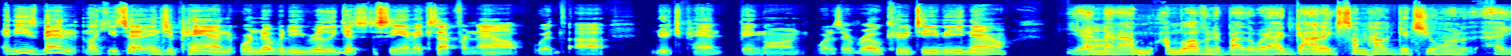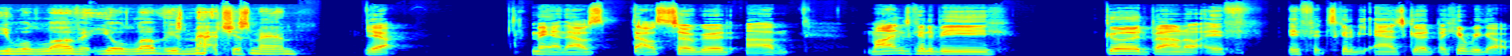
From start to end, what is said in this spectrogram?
And he's been, like you said, in Japan where nobody really gets to see him except for now with uh New Japan being on what is it, Roku TV now? Yeah, man, I'm I'm loving it. By the way, I gotta somehow get you on it. You will love it. You'll love these matches, man. Yeah. Man, that was that was so good. Um mine's gonna be good, but I don't know if if it's gonna be as good. But here we go.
